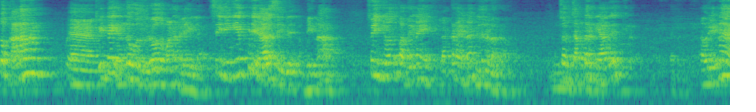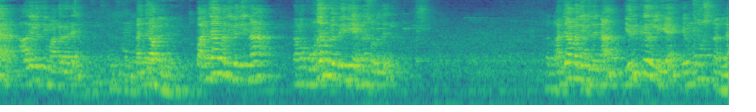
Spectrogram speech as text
ஸோ கணவன் அஹ், விட்ட எந்த ஒரு விரோதமான நிலை இல்லை சரி நீங்க எப்படி வேலை செய்யுது அப்படின்னா ஸோ இங்க வந்து பாத்தீங்கன்னா லக்கணம் என்ன? மிதுன லக்கணம். ஸோ சந்திரன் யாரு? அவர் என்ன ஆதிபத்தியம் வாங்குறாரு? அஞ்சாம் அதிபதி. இப்ப அஞ்சாம் அதிபதினா நமக்கு உணர்வுகள் ரீதியா என்ன சொல்லுது? அஞ்சாம் அதிபதினா இருக்கிறதுலயே எமோஷனல்ல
